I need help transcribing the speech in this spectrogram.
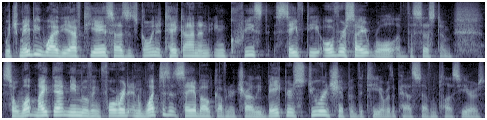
which may be why the FTA says it's going to take on an increased safety oversight role of the system. So, what might that mean moving forward, and what does it say about Governor Charlie Baker's stewardship of the T over the past seven plus years?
